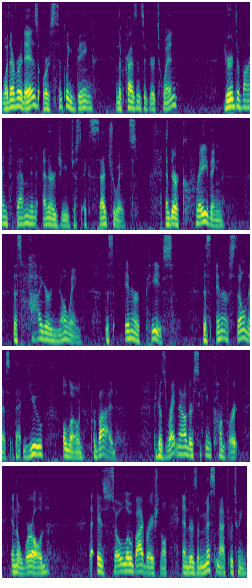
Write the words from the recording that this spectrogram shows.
whatever it is, or simply being in the presence of your twin, your divine feminine energy just accentuates and they're craving this higher knowing, this inner peace, this inner stillness that you alone provide. Because right now they're seeking comfort in a world that is so low vibrational, and there's a mismatch between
